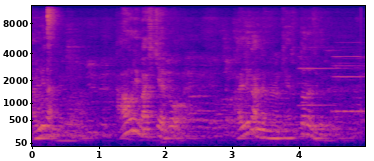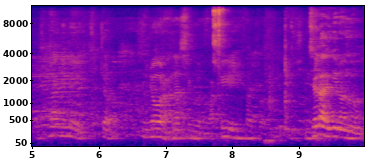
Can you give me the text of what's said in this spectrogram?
관리가 안 되고 아무리 맛있게 해도 관리가 안 되면 계속 떨어지거든요. 사장님이 직접 운영을 안 하시고 맡기셔서 제가 알기로는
